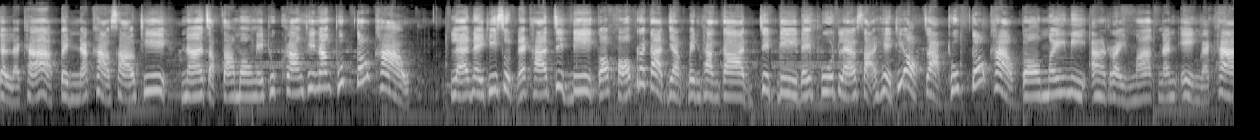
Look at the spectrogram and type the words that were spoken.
กันแหละค่ะ เป็นนักข่าวสาวที่น่าจับตามองในทุกครั้งที่นั่งทุบโต๊ะข่าว และในที่สุดนะคะจิตดีก็ขอประกาศอย่างเป็นทางการ จิตดีได้พูดแล้วสาเหตุที่ออกจากทุบโต๊ะข่าวก็ไม่มีอะไรมากนั่นเองแหละค่ะ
